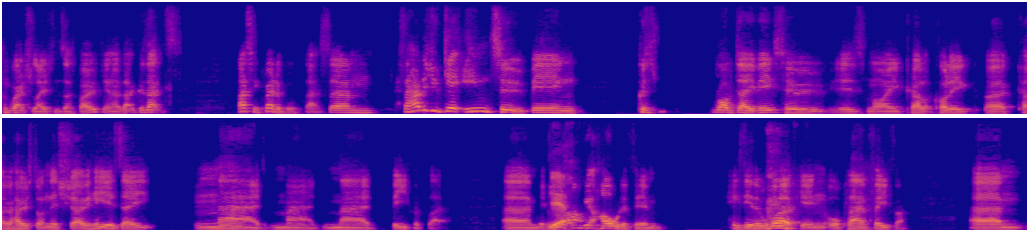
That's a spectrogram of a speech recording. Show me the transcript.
congratulations, I suppose. You know that because that's that's incredible. That's um. So how did you get into being? Because Rob Davies, who is my colleague, uh, co-host on this show, he is a mad, mad, mad FIFA player. Um, if you Yeah. can't get hold of him, he's either working or playing FIFA. Um,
